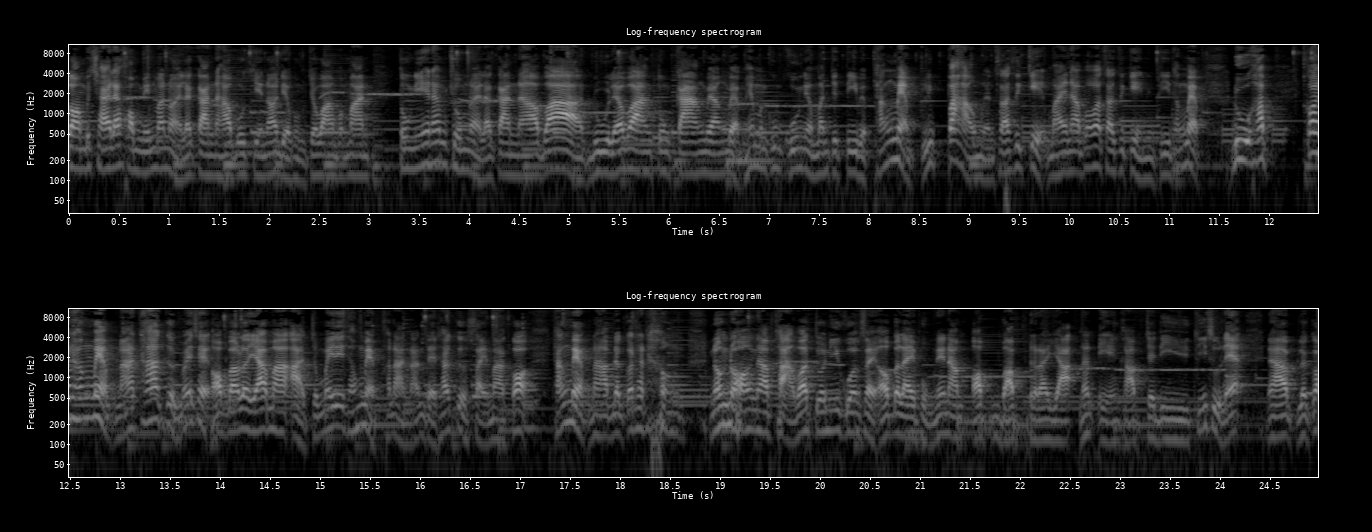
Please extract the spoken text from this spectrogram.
ลองไปใช้แล้วคอมเมนต์มาหน่อยล้วกันนะครับโอเคเนาะเดี๋ยวผมจะวางประมาณ ตรงนี้ให้ท่านผู้ชมหน่อยล้วกันนะครับว่าดูแล้ววางตรงกลางวางแบบให้มันคุ้มๆเนี่ยมันจะตีแบบทั้งแมปหรือเปล่าเหมือนซาสึเกะไหมนะครับเพราะว่าซาสึเกะนี่ตีทั้งแมปดูครับก็ทั้งแมปนะ ถ้าเกิดไม่ใส่ออฟบัฟระยะมาอาจจะไม่ได้ทั้งแมปขนาดนั้น แต่ถ้าเกิดใส่มาก็ทั้งแมปนะครับ แล้วก็ถ้าน้งน้องๆนะครับถามว่าตัวนี้ควรใส่ออฟอะไร ผมแนะนำออฟบัฟระยะนั่นเองครับ จะดีที่สุดแล้ว นะครับแล้วก็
